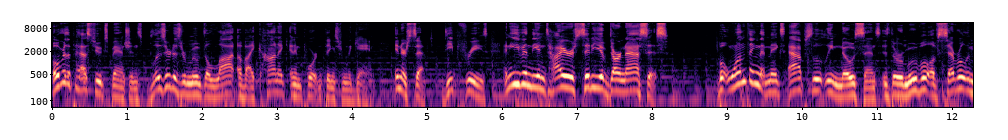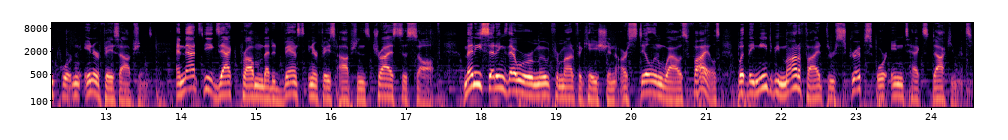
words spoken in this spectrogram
Over the past few expansions, Blizzard has removed a lot of iconic and important things from the game. Intercept, Deep Freeze, and even the entire city of Darnassus. But one thing that makes absolutely no sense is the removal of several important interface options. And that's the exact problem that Advanced Interface Options tries to solve. Many settings that were removed for modification are still in WoW's files, but they need to be modified through scripts or in-text documents.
